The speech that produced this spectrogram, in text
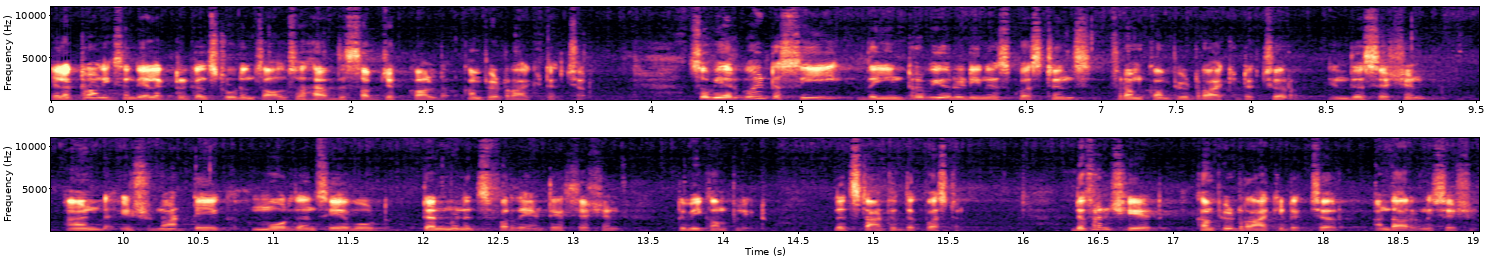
electronics and electrical students also have this subject called computer architecture. So we are going to see the interview readiness questions from computer architecture in this session and it should not take more than say about 10 minutes for the entire session to be complete. Let's start with the question. Differentiate computer architecture and organization.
